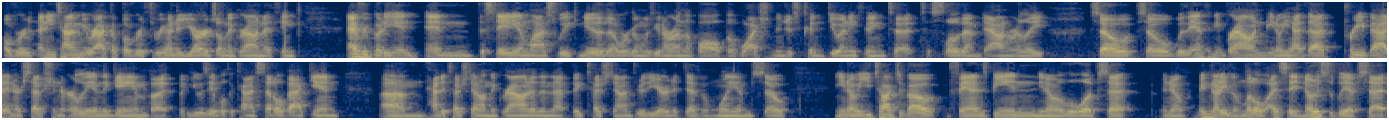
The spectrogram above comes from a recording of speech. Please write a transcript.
over anytime you rack up over 300 yards on the ground, I think everybody in in the stadium last week knew that Oregon was going to run the ball, but Washington just couldn't do anything to to slow them down really. So so with Anthony Brown, you know, he had that pretty bad interception early in the game, but but he was able to kind of settle back in. Um, had a touchdown on the ground and then that big touchdown through the air to Devon Williams. So, you know, you talked about fans being, you know, a little upset, you know, maybe not even little, I'd say noticeably upset,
